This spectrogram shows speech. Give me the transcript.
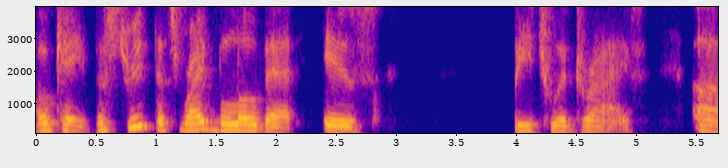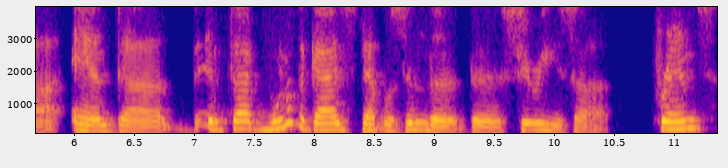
Okay the street that's right below that is beechwood drive. Uh, and uh, in fact, one of the guys that was in the the series uh, Friends,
